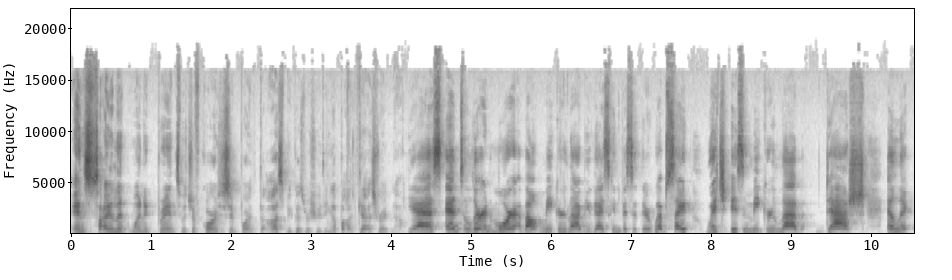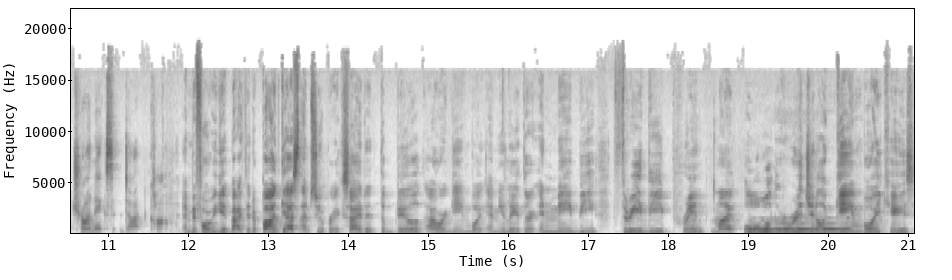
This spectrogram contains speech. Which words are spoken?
and silent when it prints which of course is important to us because we're shooting a podcast right now Yes, and to learn more about Maker Lab, you guys can visit their website, which is makerlab-electronics.com. And before we get back to the podcast, I'm super excited to build our Game Boy emulator and maybe 3D print my old original Game Boy case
